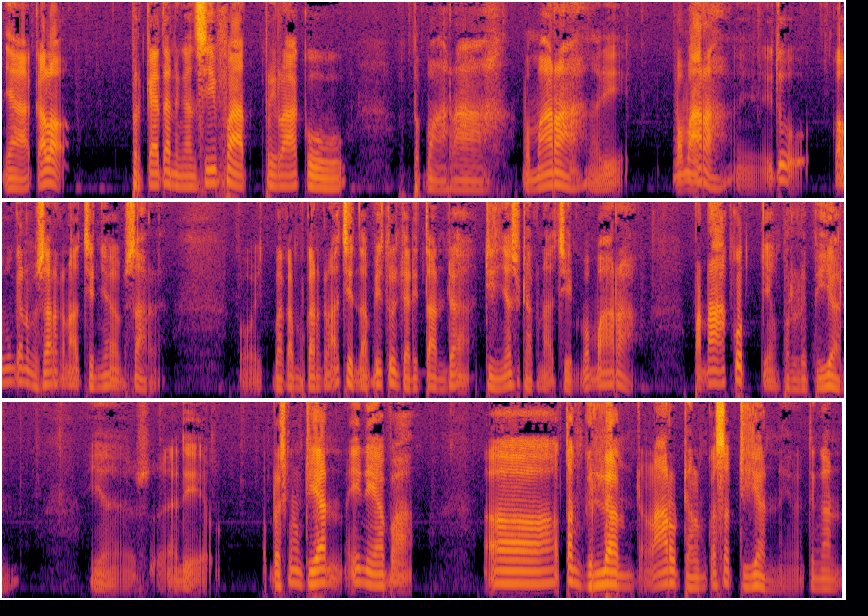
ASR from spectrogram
Ya, kalau berkaitan dengan sifat perilaku pemarah, pemarah, jadi pemarah itu kemungkinan besar kena jinnya besar. Oh, bahkan bukan kena jin, tapi itu jadi tanda dirinya sudah kena jin, pemarah, penakut yang berlebihan. Ya, jadi terus kemudian ini apa? Uh, tenggelam larut dalam kesedihan ya, dengan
